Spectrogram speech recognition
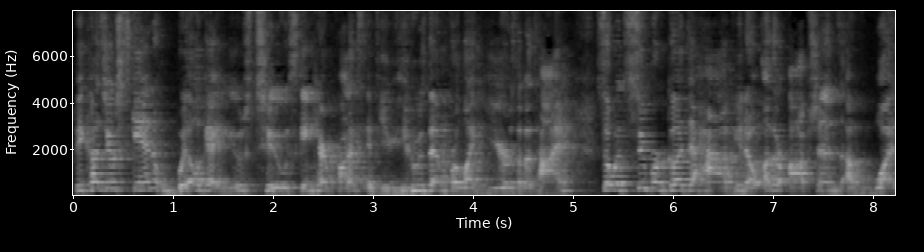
because your skin will get used to skincare products if you use them for like years at a time. So it's super good to have, you know, other options of what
